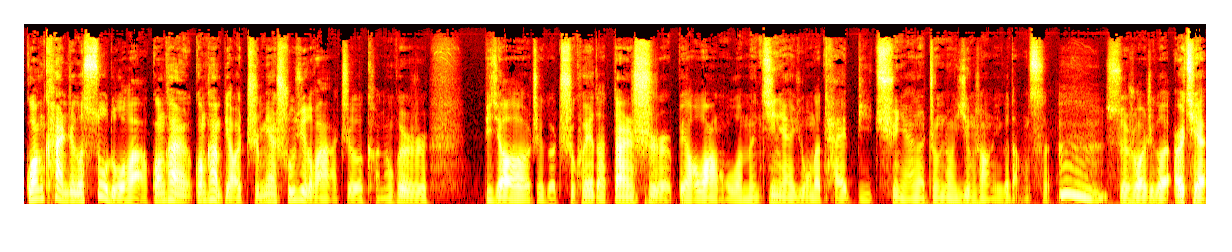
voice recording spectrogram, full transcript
光看这个速度的话，光看光看表纸面数据的话，这个可能会是。比较这个吃亏的，但是不要忘了，我们今年用的胎比去年的整整硬上了一个档次。嗯，所以说这个，而且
